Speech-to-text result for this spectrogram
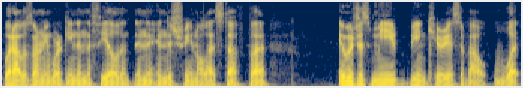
what I was learning working in the field and in the industry and all that stuff, but it was just me being curious about what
